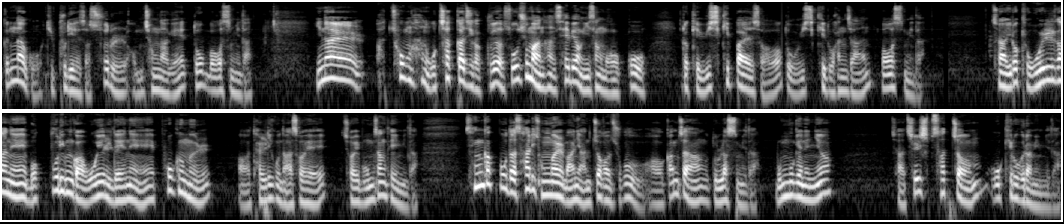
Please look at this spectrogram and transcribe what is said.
끝나고 뒤풀이에서 술을 엄청나게 또 먹었습니다. 이날 총 한 5차까지 갔고요. 소주만 한 3병 이상 먹었고 이렇게 위스키 바에서 또 위스키도 한 잔 먹었습니다. 자 이렇게 5일간의 먹부림과 5일 내내 폭음을 어, 달리고 나서의 저의 몸 상태입니다. 생각보다 살이 정말 많이 안 쪄가지고 어, 깜짝 놀랐습니다. 몸무게는요, 자 74.5kg입니다.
